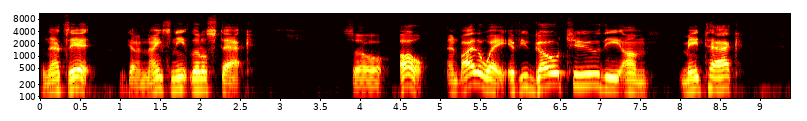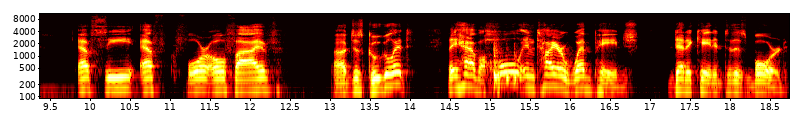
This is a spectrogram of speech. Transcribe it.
and that's it. Got a nice, neat little stack. So, oh, and by the way, if you go to the um, Matek FC F405, uh, just Google it. They have a whole entire web page dedicated to this board.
